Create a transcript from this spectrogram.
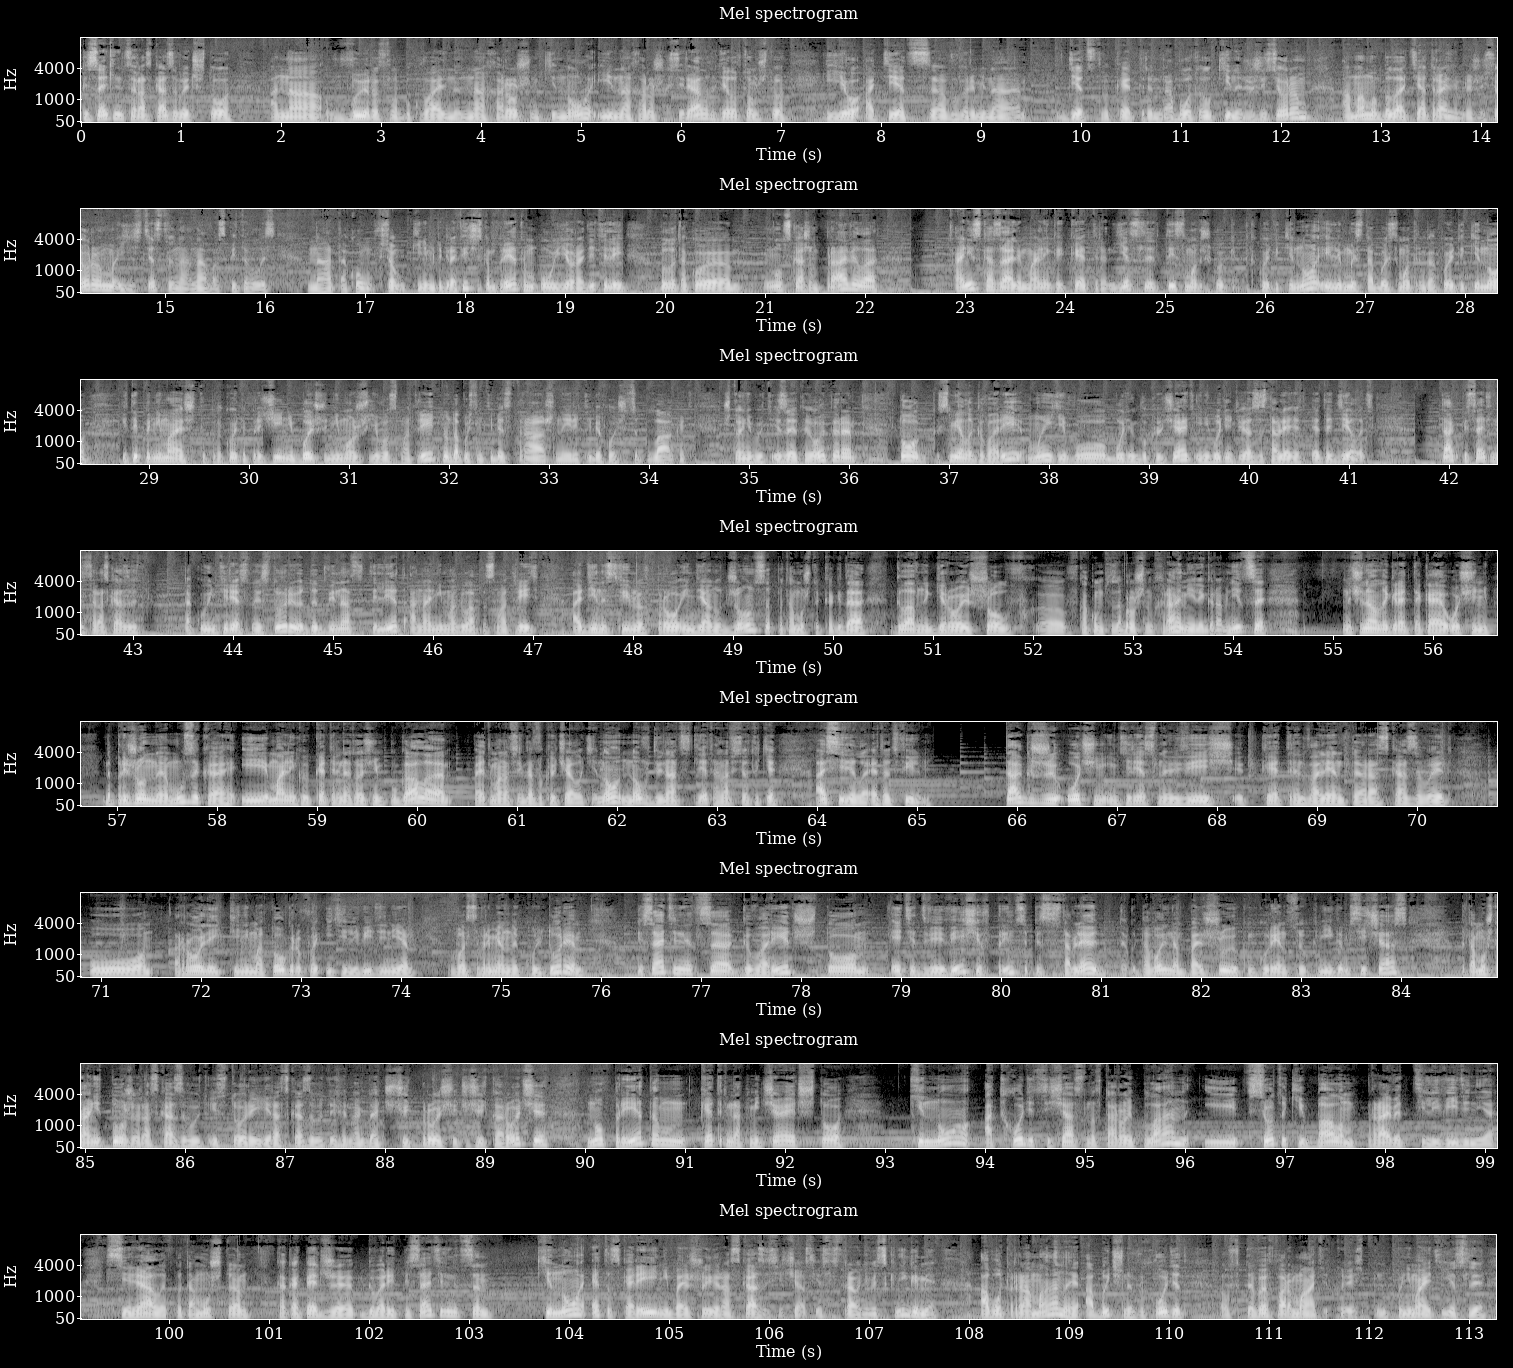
Писательница рассказывает, что она выросла буквально на хорошем кино и на хороших сериалах. Дело в том, что ее отец э, во времена детства Кэтрин работал кинорежиссером, а мама была театральным режиссером. Естественно, она воспитывалась на таком всем кинематографическом. При этом у ее родителей было такое, ну, скажем, правило – они сказали маленькой Кэтрин, если ты смотришь какое-то кино, или мы с тобой смотрим какое-то кино, и ты понимаешь, что по какой-то причине больше не можешь его смотреть, ну, допустим, тебе страшно, или тебе хочется плакать, что-нибудь из этой оперы, то смело говори, мы его будем выключать и не будем тебя заставлять это делать. Так писательница рассказывает такую интересную историю. До 12 лет она не могла посмотреть один из фильмов про Индиану Джонса, потому что когда главный герой шел в, э, в каком-то заброшенном храме или гробнице, начинала играть такая очень напряженная музыка, и маленькую Кэтрин это очень пугало, поэтому она всегда выключала кино, но в 12 лет она все-таки осилила этот фильм. Также очень интересную вещь Кэтрин Валента рассказывает о роли кинематографа и телевидения в современной культуре, писательница говорит, что эти две вещи, в принципе, составляют довольно большую конкуренцию книгам сейчас, потому что они тоже рассказывают истории и рассказывают их иногда чуть-чуть проще, чуть-чуть короче, но при этом Кэтрин отмечает, что кино отходит сейчас на второй план, и все-таки балом правят телевидение, сериалы, потому что, как опять же говорит писательница, кино это скорее небольшие рассказы сейчас, если сравнивать с книгами, а вот романы обычно выходят в ТВ-формате. То есть, ну, понимаете, если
